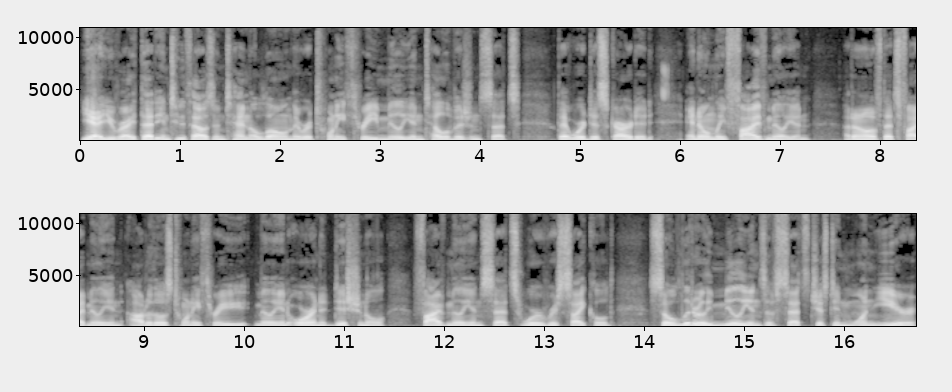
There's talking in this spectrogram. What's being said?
Yeah, you write that in 2010 alone, there were 23 million television sets that were discarded, and only 5 million. I don't know if that's 5 million out of those 23 million or an additional 5 million sets were recycled. So, literally, millions of sets just in one year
